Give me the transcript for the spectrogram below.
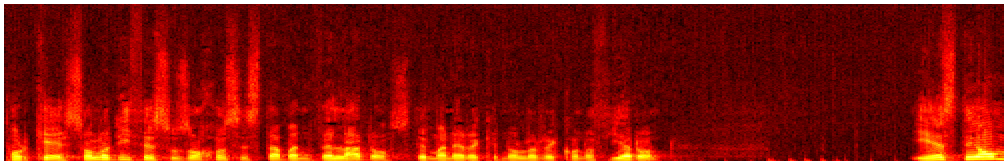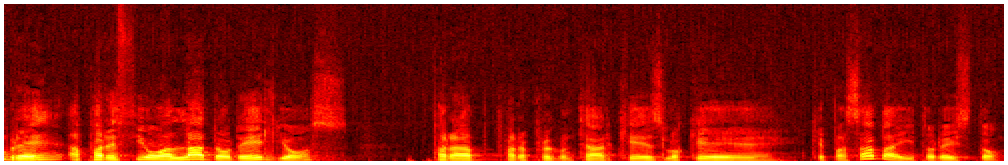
¿Por qué? Solo dice sus ojos estaban velados de manera que no lo reconocieron. Y este hombre apareció al lado de ellos para, para preguntar qué es lo que, que pasaba y todo esto.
